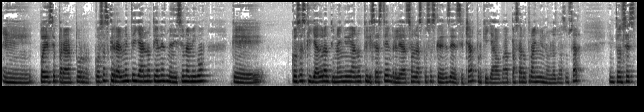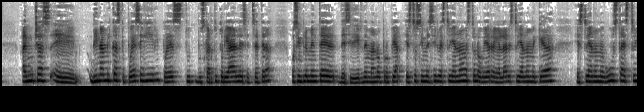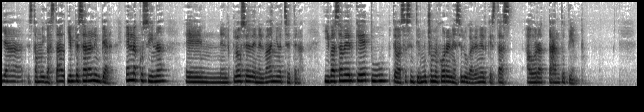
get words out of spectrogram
eh, puedes separar por cosas que realmente ya no tienes. Me dice un amigo que cosas que ya durante un año ya no utilizaste, en realidad son las cosas que debes de desechar porque ya va a pasar otro año y no las vas a usar. Entonces, hay muchas eh, dinámicas que puedes seguir, puedes buscar tutoriales, etcétera, o simplemente decidir de mano propia, esto sí me sirve, esto ya no, esto lo voy a regalar, esto ya no me queda, esto ya no me gusta, esto ya está muy gastado, y empezar a limpiar en la cocina, en el closet, en el baño, etcétera. Y vas a ver que tú te vas a sentir mucho mejor en ese lugar en el que estás ahora tanto tiempo.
